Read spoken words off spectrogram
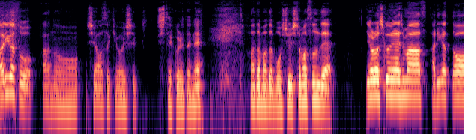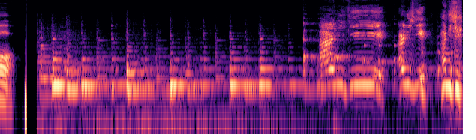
ありがとう。あのー幸せ共有して、してくれてね。まだまだ募集してますんで、よろしくお願いします。ありがとう兄貴兄貴兄貴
